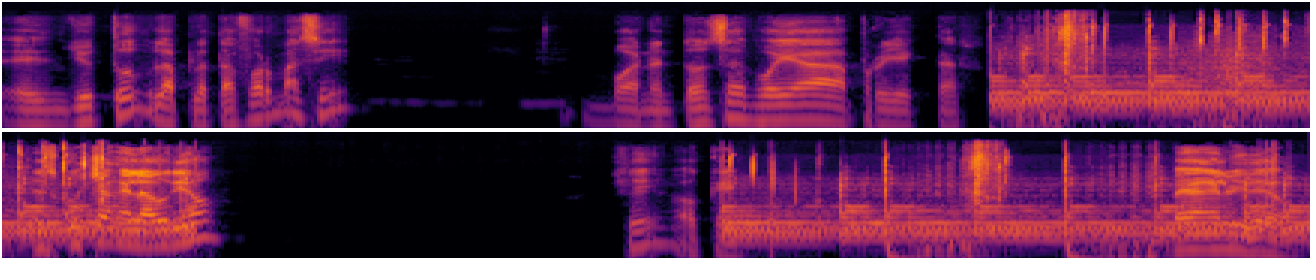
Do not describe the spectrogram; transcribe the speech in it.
en YouTube, la plataforma, ¿sí? Bueno, entonces voy a proyectar. ¿Escuchan el audio? ¿Sí? Ok. Vean el video.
